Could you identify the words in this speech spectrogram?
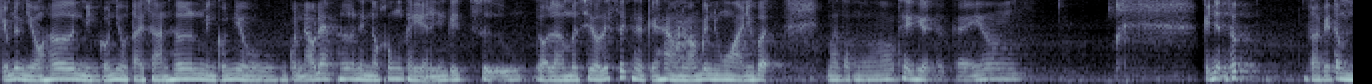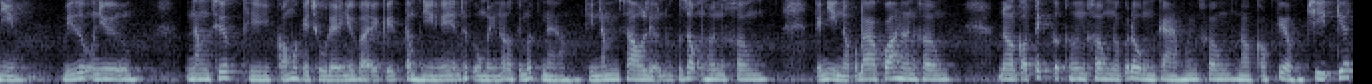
kiếm được nhiều hơn, mình có nhiều tài sản hơn, mình có nhiều quần áo đẹp hơn nên nó không thể hiện những cái sự, gọi là, materialistic hay cái hào nhoáng bên ngoài như vậy. Mà nó thể hiện được cái cái nhận thức và cái tầm nhìn. Ví dụ như năm trước thì có một cái chủ đề như vậy cái tầm nhìn cái nhận thức của mình nó ở cái mức nào? Thì năm sau liệu nó có rộng hơn không? Cái nhìn nó có bao quát hơn không? Nó có tích cực hơn không? Nó có đồng cảm hơn không? Nó có kiểu chi tiết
